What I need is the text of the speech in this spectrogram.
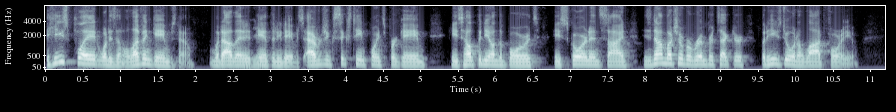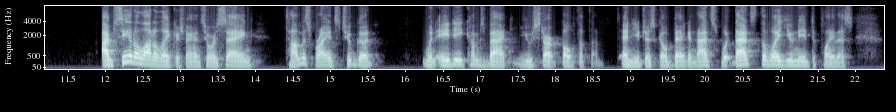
he's played what is it 11 games now without mm-hmm. Anthony Davis, averaging 16 points per game. He's helping you on the boards. He's scoring inside. He's not much of a rim protector, but he's doing a lot for you. I'm seeing a lot of Lakers fans who are saying Thomas Bryant's too good. When AD comes back, you start both of them and you just go big. And that's what that's the way you need to play this.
